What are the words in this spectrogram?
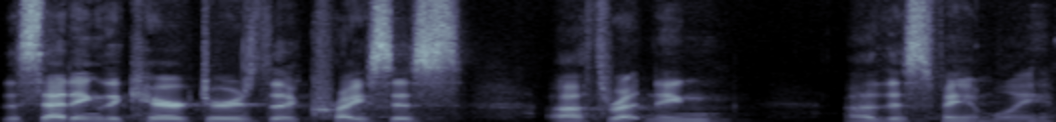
the setting, the characters, the crisis uh, threatening uh, this family.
